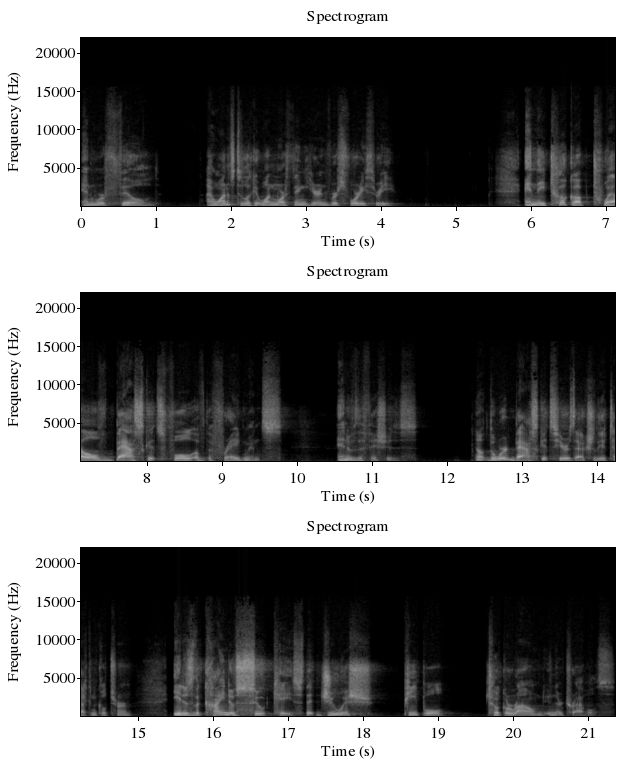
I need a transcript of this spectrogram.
and were filled. I want us to look at one more thing here in verse 43. And they took up 12 baskets full of the fragments and of the fishes. Now, the word baskets here is actually a technical term. It is the kind of suitcase that Jewish people took around in their travels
